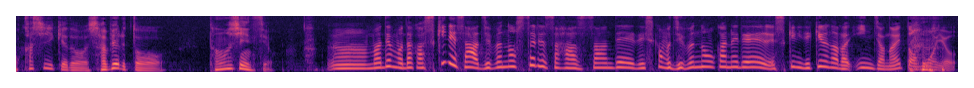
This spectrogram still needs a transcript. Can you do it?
おかしいけど喋ると楽しいんですようんまあでもだから好きでさ自分のストレス発散ででしかも自分のお金で好きにできるならいいんじゃないと思うよ。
